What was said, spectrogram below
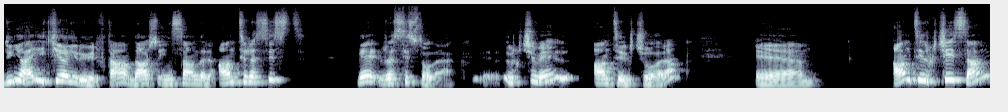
dünyayı ikiye ayırıyor herif tamam Daha sonra insanları antirasist ve rasist olarak. E, ırkçı ve anti ırkçı olarak. E, anti ırkçıysan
